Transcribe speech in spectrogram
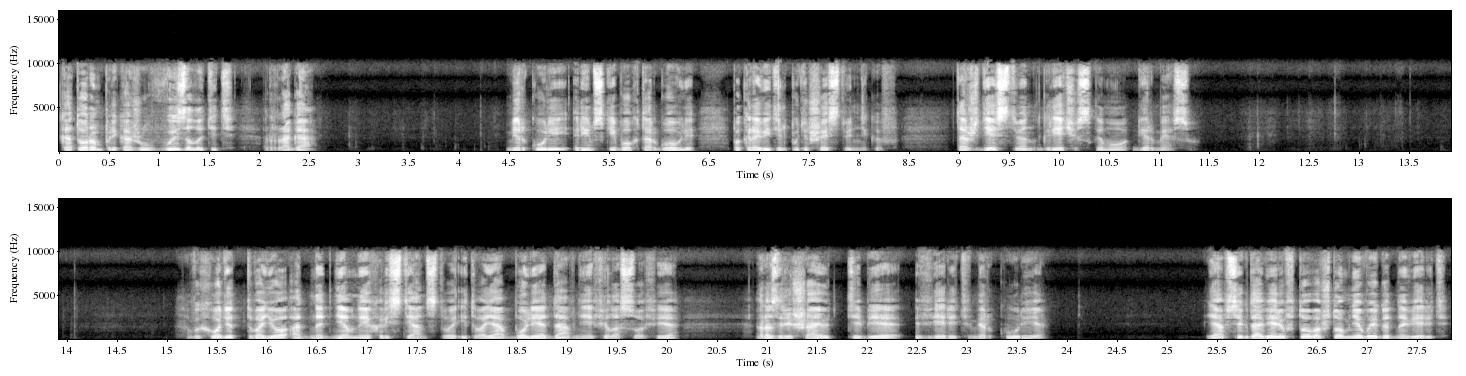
которым прикажу вызолотить рога. Меркурий, римский бог торговли, покровитель путешественников, тождествен греческому Гермесу. Выходит, твое однодневное христианство и твоя более давняя философия разрешают тебе верить в Меркурия? Я всегда верю в то, во что мне выгодно верить,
